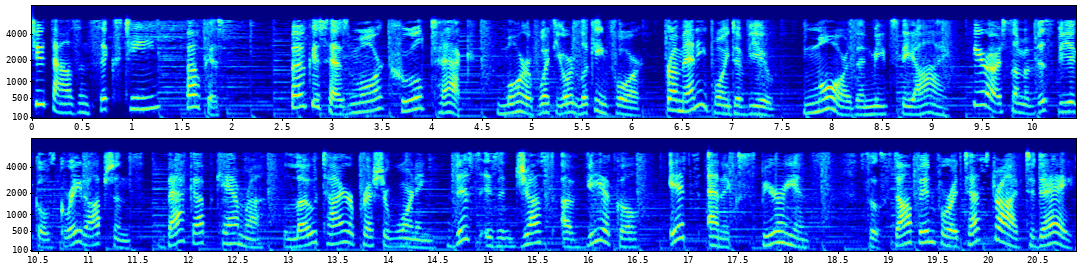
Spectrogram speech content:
2016 Focus. Focus has more cool tech, more of what you're looking for. From any point of view, more than meets the eye. Here are some of this vehicle's great options. Backup camera, low tire pressure warning. This isn't just a vehicle, it's an experience. So stop in for a test drive today.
